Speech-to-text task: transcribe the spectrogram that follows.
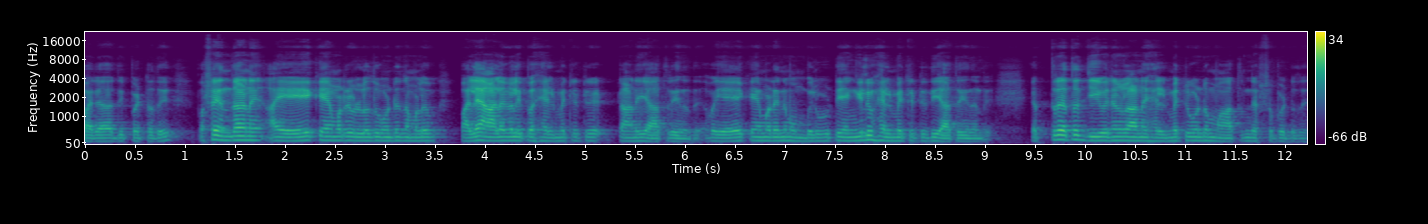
പരാതിപ്പെട്ടത്. പക്ഷേ എന്താണ്? ആ എ ക്യാമറ ഉള്ളത് കൊണ്ട് നമ്മൾ പല ആളുകൾ ഇപ്പോൾ ഹെൽമെറ്റ് ഇട്ടിട്ടാണ് യാത്ര ചെയ്യുന്നത്. അപ്പോൾ എ ക്യാമറേന്റെ മുമ്പിലോട്ട് എങ്കിലും ഹെൽമെറ്റ് ഇട്ടിട്ട് യാത്ര ചെയ്യുന്നുണ്ട്. എത്ര എത്ര ജീവനുകളാണ് ഹെൽമെറ്റ് കൊണ്ട് മാത്രം രക്ഷപ്പെട്ടത്?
